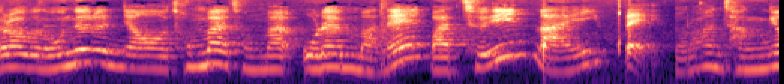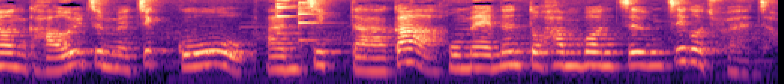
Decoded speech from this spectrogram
여러분 오늘은요 정말 정말 오랜만에 What's in my bag 한 작년 가을쯤에 찍고 안 찍다가 봄에는 또 한 번쯤 찍어줘야죠.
